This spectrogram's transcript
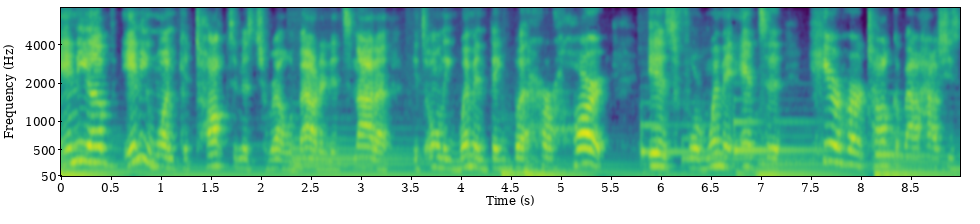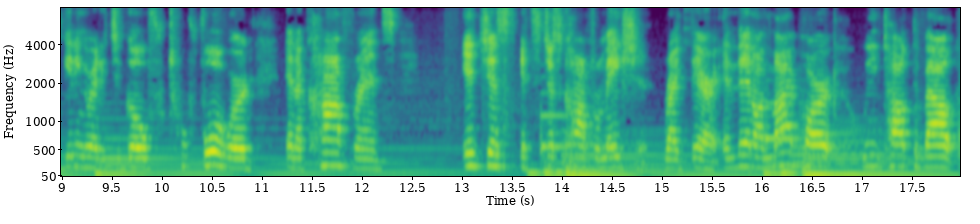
any of anyone could talk to miss terrell about it. It's not a it's only women thing but her heart is for women. And to hear her talk about how she's getting ready to go f- forward in a conference it just it's just confirmation right there and then on my part we talked about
